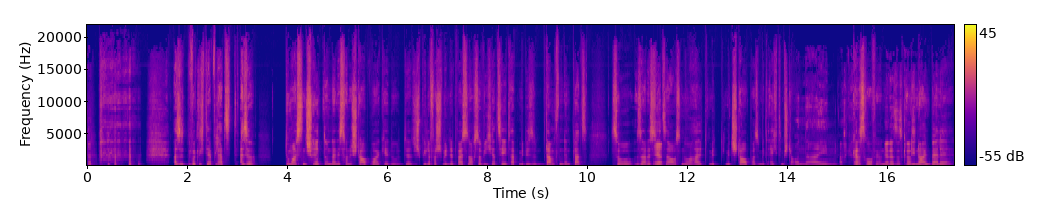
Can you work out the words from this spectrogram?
also wirklich der Platz, also du machst einen Schritt und dann ist so eine Staubwolke, du, der Spieler verschwindet. Weißt du noch, so wie ich erzählt habe mit diesem dampfenden Platz? So sah das ja. jetzt aus, nur halt mit, mit Staub, also mit echtem Staub. Oh nein, ach krass. Katastrophe. Und, ja, das ist krass. Und die neuen Bälle,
